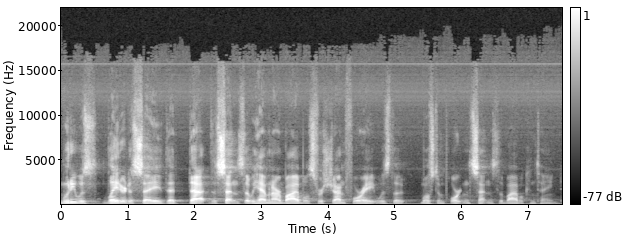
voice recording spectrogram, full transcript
Moody was later to say that, that the sentence that we have in our Bibles, 1 John 4 8, was the most important sentence the Bible contained.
